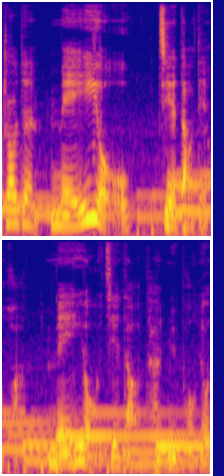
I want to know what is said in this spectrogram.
Jordan 没有接到电话，没有接到他女朋友。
